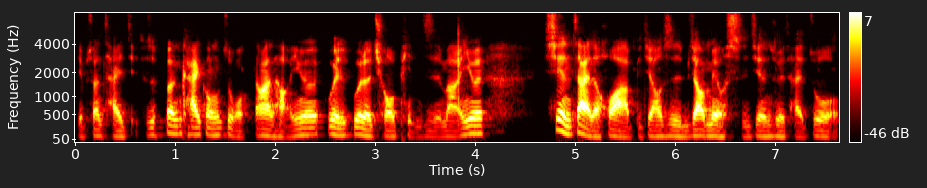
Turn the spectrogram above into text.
也不算拆解，就是分开工作，当然好，因为为为了求品质嘛。因为现在的话比较是比较没有时间，所以才做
